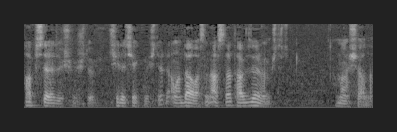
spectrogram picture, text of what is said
hapislere düşmüştür, çile çekmiştir ama davasını asla taviz vermemiştir. Maşallah.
